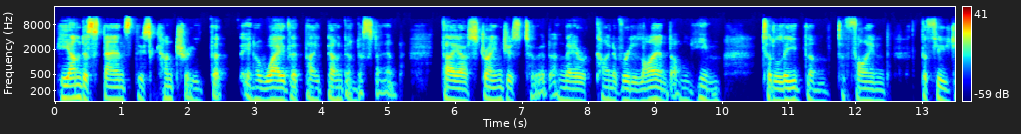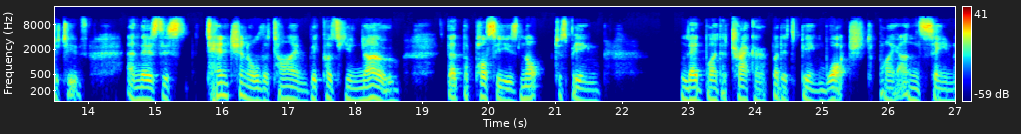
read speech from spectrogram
he understands this country that in a way that they don't understand. They are strangers to it and they're kind of reliant on him to lead them to find the fugitive. And there's this tension all the time because you know that the posse is not just being led by the tracker, but it's being watched by unseen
